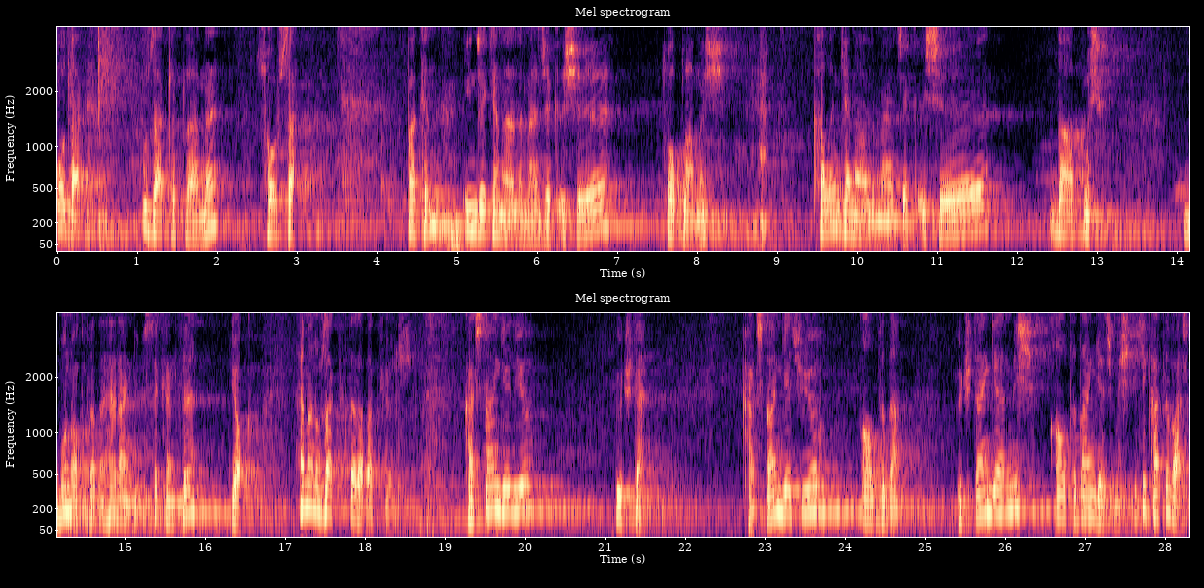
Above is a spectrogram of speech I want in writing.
odak uzaklıklarını sorsa bakın ince kenarlı mercek ışığı toplamış. Kalın kenarlı mercek ışığı dağıtmış. Bu noktada herhangi bir sıkıntı yok. Hemen uzaklıklara bakıyoruz. Kaçtan geliyor? 3'ten. Kaçtan geçiyor? 6'dan. 3'ten gelmiş, 6'dan geçmiş. İki katı var.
